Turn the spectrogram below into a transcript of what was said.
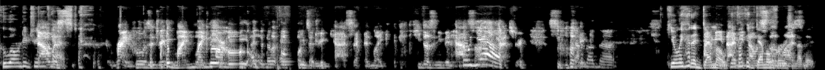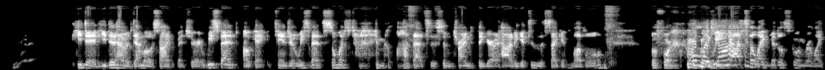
Who owned a Dreamcast? That was- Right, who owns a dream? My, like our uncle I don't know owns a. Dreamcast, and like he doesn't even have Oh, Sonic yeah. Adventure. So like, about that. he only had a demo. mean- he I had like mean, a demo version last- of it. he did. He did have a demo of Sonic Adventure. We spent okay, tangent. We spent so much time on that system trying to figure out how to get to the second level before Oh my we gosh. got to like middle school, and we're like,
